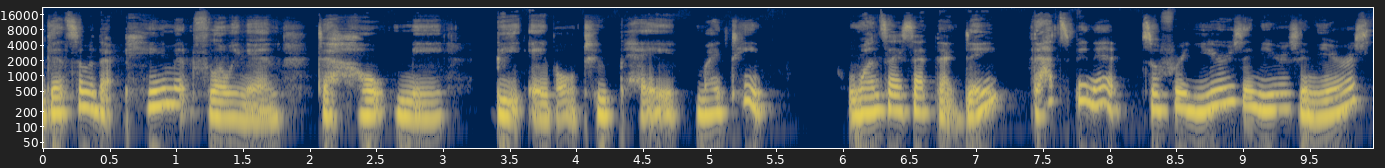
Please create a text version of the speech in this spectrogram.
get some of that payment flowing in to help me be able to pay my team. Once I set that date, that's been it. So for years and years and years,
